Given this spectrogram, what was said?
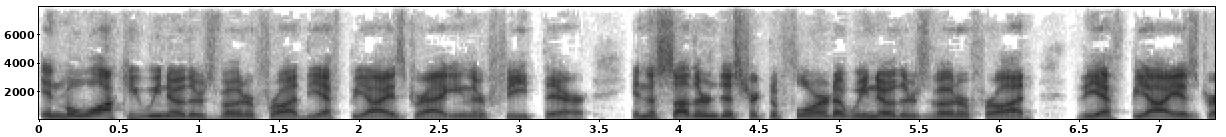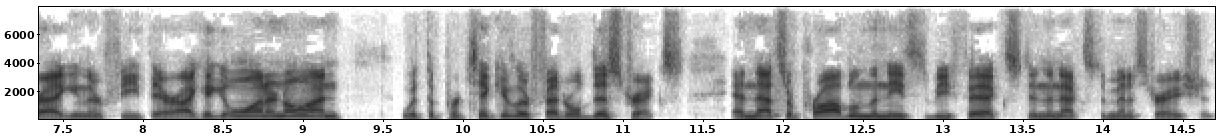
In Milwaukee, we know there's voter fraud. The FBI is dragging their feet there. In the Southern District of Florida, we know there's voter fraud. The FBI is dragging their feet there. I could go on and on with the particular federal districts, and that's a problem that needs to be fixed in the next administration.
